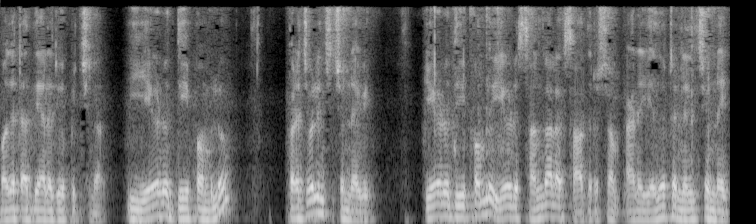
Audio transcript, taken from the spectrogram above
మొదటి అధ్యాయంలో చూపించిన ఈ ఏడు దీపములు ప్రజ్వలించుచున్నవి. ఏడు దీపములు ఏడు సంఘాలకు సాదృశ్యం. ఆయన ఎదుట నిలిచున్నాయి.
